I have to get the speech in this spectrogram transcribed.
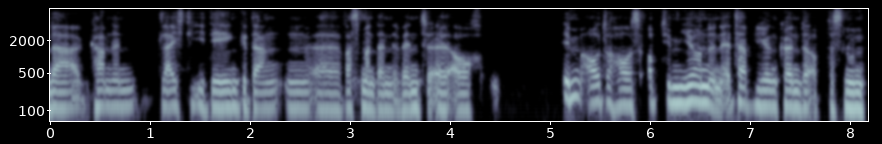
da kamen dann gleich die Ideen, Gedanken, äh, was man dann eventuell auch im Autohaus optimieren und etablieren könnte, ob das nun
